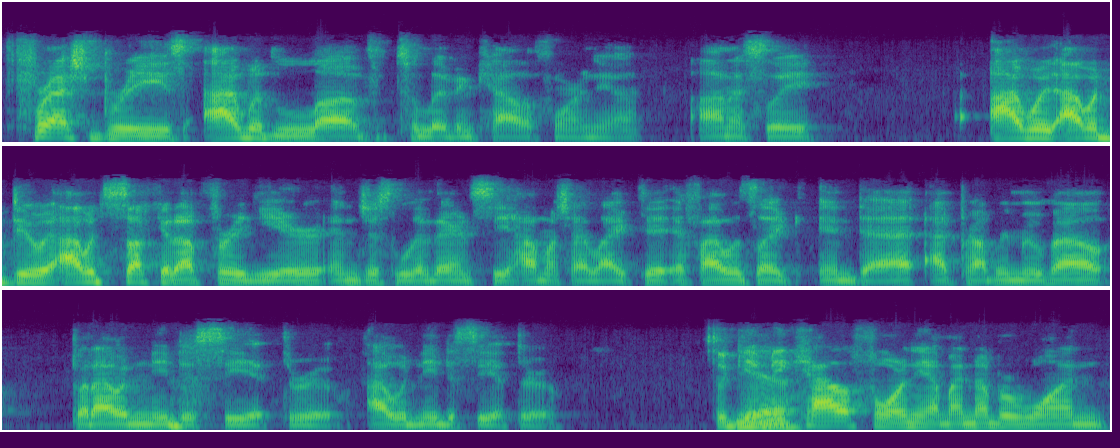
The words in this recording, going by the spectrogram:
Fresh breeze. I would love to live in California, honestly. I would I would do it. I would suck it up for a year and just live there and see how much I liked it. If I was like in debt, I'd probably move out, but I would need to see it through. I would need to see it through. So give me California my number one.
